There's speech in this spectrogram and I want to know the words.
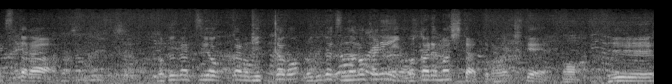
っつったら6月4日の3日後6月7日に別れましたってのが来てへえ。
